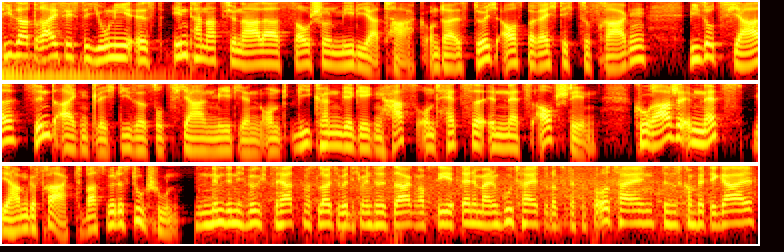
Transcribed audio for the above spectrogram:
Dieser 30. Juni ist internationaler Social Media Tag und da ist durchaus berechtigt zu fragen, wie sozial sind eigentlich diese sozialen Medien und wie können wir gegen Hass und Hetze im Netz aufstehen? Courage im Netz? Wir haben gefragt, was würdest du tun? Nimm dir nicht wirklich zu Herzen, was Leute über dich im Internet sagen, ob sie deine Meinung gut heißt oder ob sie dafür verurteilen. Das ist komplett egal.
